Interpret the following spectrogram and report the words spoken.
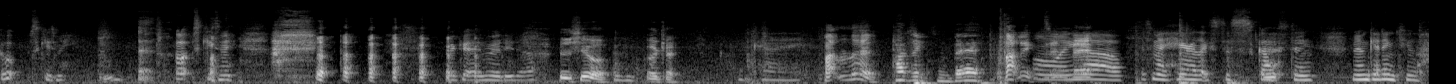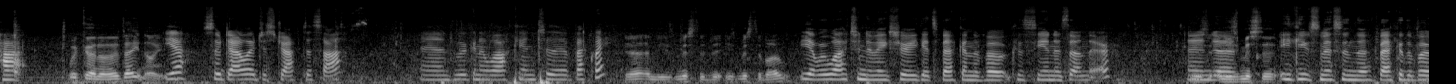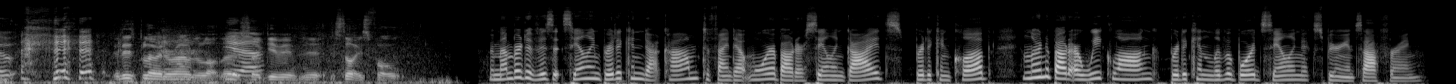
Oh, excuse me. Hmm. Oh, excuse me. We're getting ready now. you sure? Mm-hmm. Okay. Okay. Button there. Paddington Bear. Paddington Oh, I Bear. know. This my hair looks disgusting, and I'm getting too hot. We're going on a date night. Yeah, so Dawa just dropped us off and we're gonna walk into the Bequia. Yeah, and he's missed the he's missed the boat. Yeah, we're watching to make sure he gets back on the boat because Sienna's on there. He's, And, and he's uh, missed it. He keeps missing the back of the boat. It is blowing around a lot though, Yeah. so give him. It's not his fault. Remember to visit sailingbritican.com to find out more about our sailing guides, Britican Club, and learn about our week long Britican live aboard sailing experience offering.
